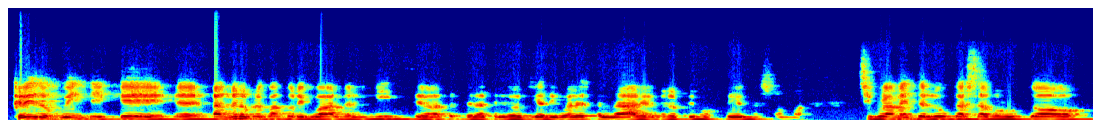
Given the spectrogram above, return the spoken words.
Credo quindi che, eh, almeno per quanto riguarda l'inizio della, della trilogia di Guerre Stellari, almeno il primo film, insomma, sicuramente Lucas ha voluto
